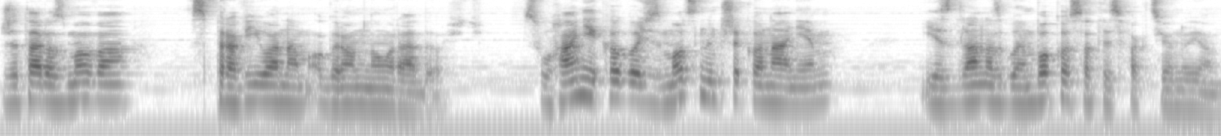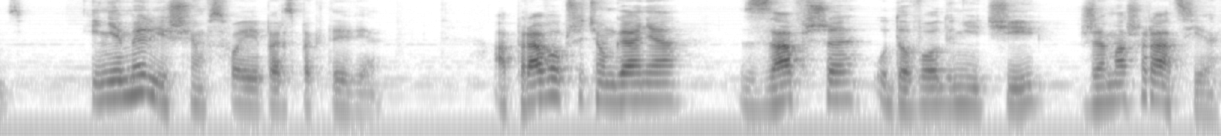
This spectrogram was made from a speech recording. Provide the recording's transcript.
że ta rozmowa sprawiła nam ogromną radość. Słuchanie kogoś z mocnym przekonaniem jest dla nas głęboko satysfakcjonujące. I nie mylisz się w swojej perspektywie. A prawo przyciągania zawsze udowodni ci, że masz rację.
